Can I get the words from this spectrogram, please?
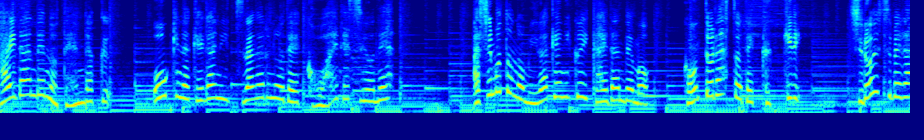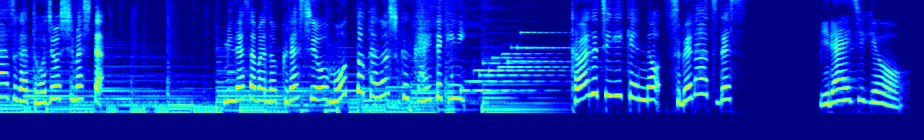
階段での転落。大きな怪我につながるので怖いですよね。足元の見分けにくい階段でもコントラストでくっきり。白いスベラーズが登場しました。皆様の暮らしをもっと楽しく快適に川口技研のスベラーズです。未来事業。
